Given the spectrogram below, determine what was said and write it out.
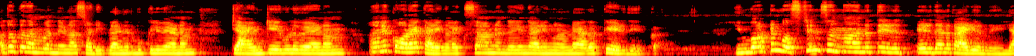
അതൊക്കെ നമ്മൾ എന്ത് ചെയ്യണം? ആ സ്റ്റഡി പ്ലാനർ ബുക്കിൽ വേണം ടൈം ടേബിൾ വേണം അങ്ങനെ കുറേ കാര്യങ്ങൾ എക്സാമിന് എന്തെങ്കിലും കാര്യങ്ങളുണ്ടെങ്കിൽ അതൊക്കെ എഴുതി വെക്കുക. ഇമ്പോർട്ടന്റ് ക്വസ്റ്റ്യൻസ് ഒന്നും അതിനകത്ത് എഴു എഴുതേണ്ട കാര്യമൊന്നുമില്ല.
